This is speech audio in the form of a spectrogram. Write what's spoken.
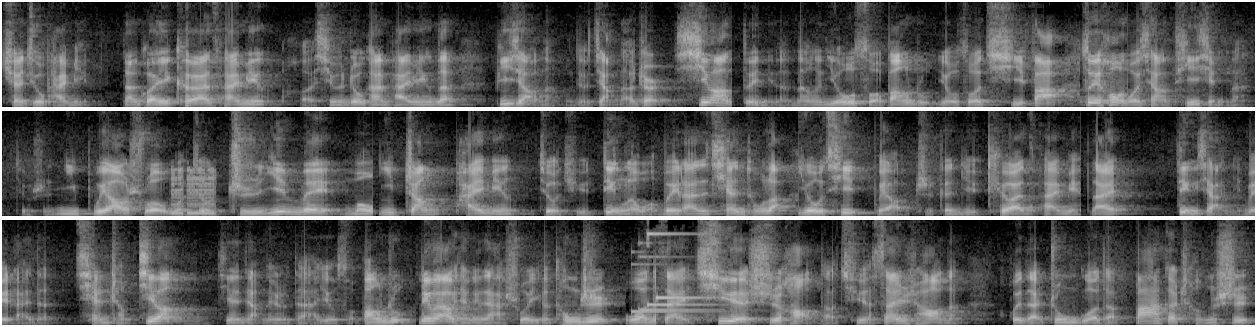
全球排名，那关于 QS 排名和新闻周刊排名的比较呢，我就讲到这儿，希望对你呢能有所帮助，有所启发。最后，我想提醒呢，就是你不要说我就只因为某一张排名就去定了我未来的前途了，尤其不要只根据 QS 排名来定下你未来的前程。希望今天讲内容大家有所帮助。另外，我想跟大家说一个通知，我呢在七月十号到七月三十号呢，会在中国的八个城市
